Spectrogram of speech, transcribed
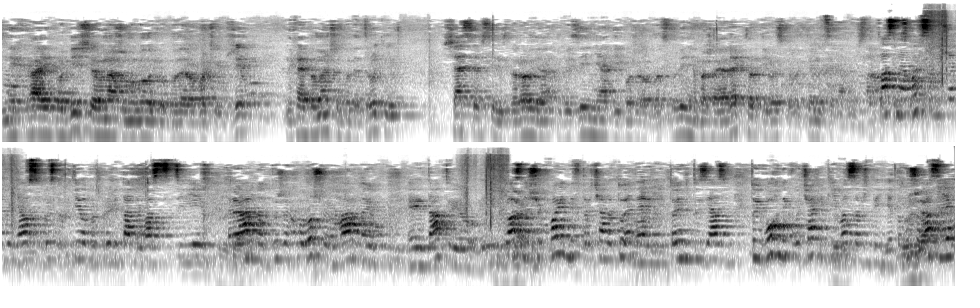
нехай побільше у нашому велику буде робочих бжил, нехай поменше буде трутнів. Щастя всім, здоров'я, везіння і Божого благословення бажає ректор і весь колектив Національного університету. Власне, ми в свою чергу, я особисто хотіла би привітати вас з цією реально дуже хорошою, гарною е, датою. І власне, щоб ви не втрачали ту енергію, той ентузіазм, той вогник в очах, який у вас завжди є. Тому що у вас є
